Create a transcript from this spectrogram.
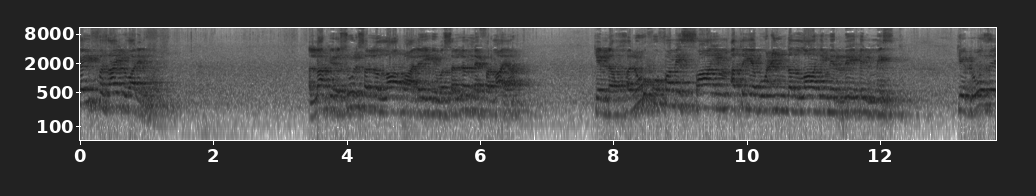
کئی فضائل وارد ہوئے اللہ کے رسول صلی اللہ علیہ وسلم نے فرمایا کہ لخلوف فم الصائم اطیب عند اللہ من ریح المسک کہ روزے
